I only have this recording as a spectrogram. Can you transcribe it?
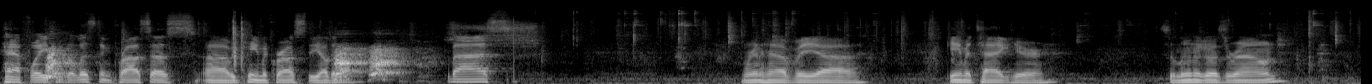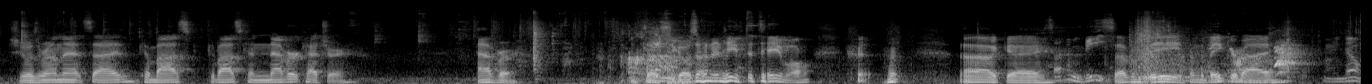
halfway through the listing process, uh, we came across the other. Boss. We're gonna have a uh, game of tag here. So Luna goes around. She goes around that side. Kabas, Kabas can never catch her. Ever. Until she goes underneath the table. okay. 7B. 7B from the Baker buy. There you go.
